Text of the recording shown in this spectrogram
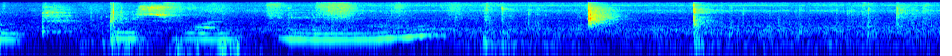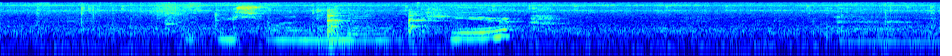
put this one in. Put this one in here. Um,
